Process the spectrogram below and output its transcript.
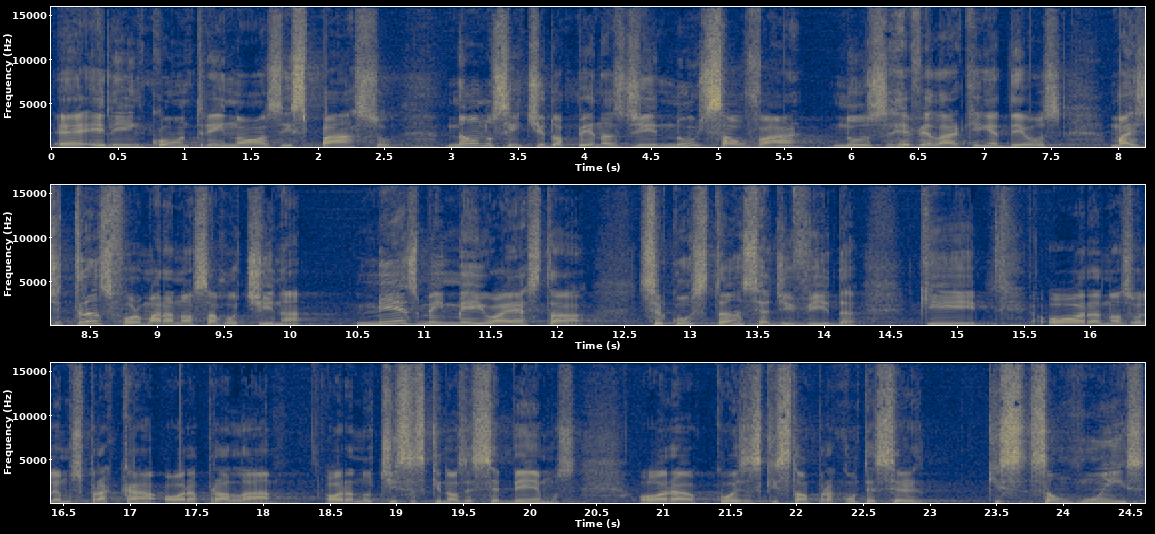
é, Ele encontre em nós espaço, não no sentido apenas de nos salvar, nos revelar quem é Deus, mas de transformar a nossa rotina, mesmo em meio a esta circunstância de vida, que ora nós olhamos para cá, ora para lá, ora notícias que nós recebemos, ora coisas que estão para acontecer que são ruins,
